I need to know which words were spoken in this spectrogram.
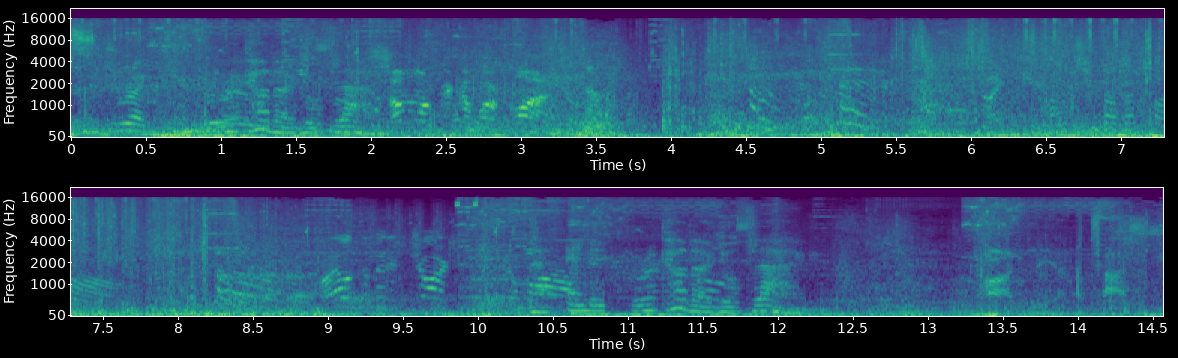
Strike through. Recover your flag. Someone pick up our flag. My ultimate is charged! Come on! enemy. Recover your flag. Hardly a touch.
